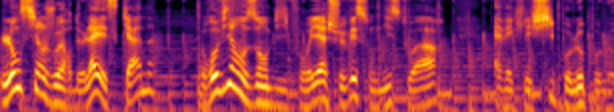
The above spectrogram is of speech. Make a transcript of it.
l'ancien joueur de l'AS Cannes revient en Zambie pour y achever son histoire avec les Chipolopolo.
